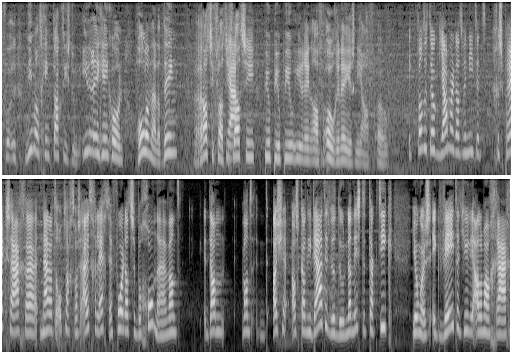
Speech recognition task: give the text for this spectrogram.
Voor, niemand ging tactisch doen. Iedereen ging gewoon hollen naar dat ding. Ratsie, flatsie, Ja. flatsie. Pieuw, pieuw, pieuw. Iedereen af. Oh, René is niet af. Oh. Ik vond het ook jammer dat we niet het gesprek zagen nadat de opdracht was uitgelegd en voordat ze begonnen. Want, dan, want als je als kandidaat dit wil doen, dan is de tactiek... Jongens, ik weet dat jullie allemaal graag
